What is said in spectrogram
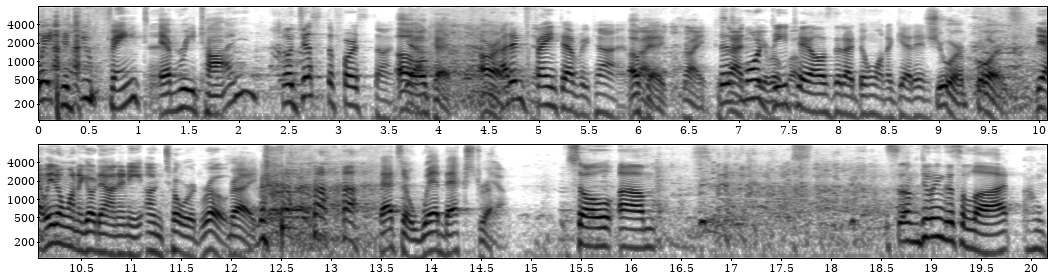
Wait, did you faint every time? No, just the first time. Oh, Yeah. okay. All right. I didn't faint every time. Okay. Right. right. 'Cause There's more be a details that I don't want to get into. Sure, of course. Yeah, we don't want to go down any untoward road. Right. That's a web extra. Yeah. So, um, so I'm doing this a lot. I'm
